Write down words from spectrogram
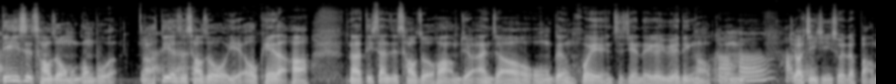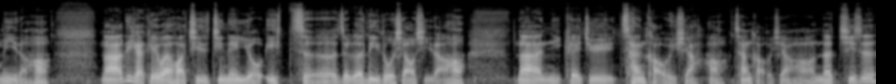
第一次操作我们公布了啊，第二次操作我也 OK 了哈，那第三次操作的话，我们就按照我们跟会员之间的一个约定哈，可能就要进行所谓的保密了哈。那利凯 KY 的话，其实今天有一则这个利多消息的哈。那你可以去参考一下哈，参考一下哈。那其实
